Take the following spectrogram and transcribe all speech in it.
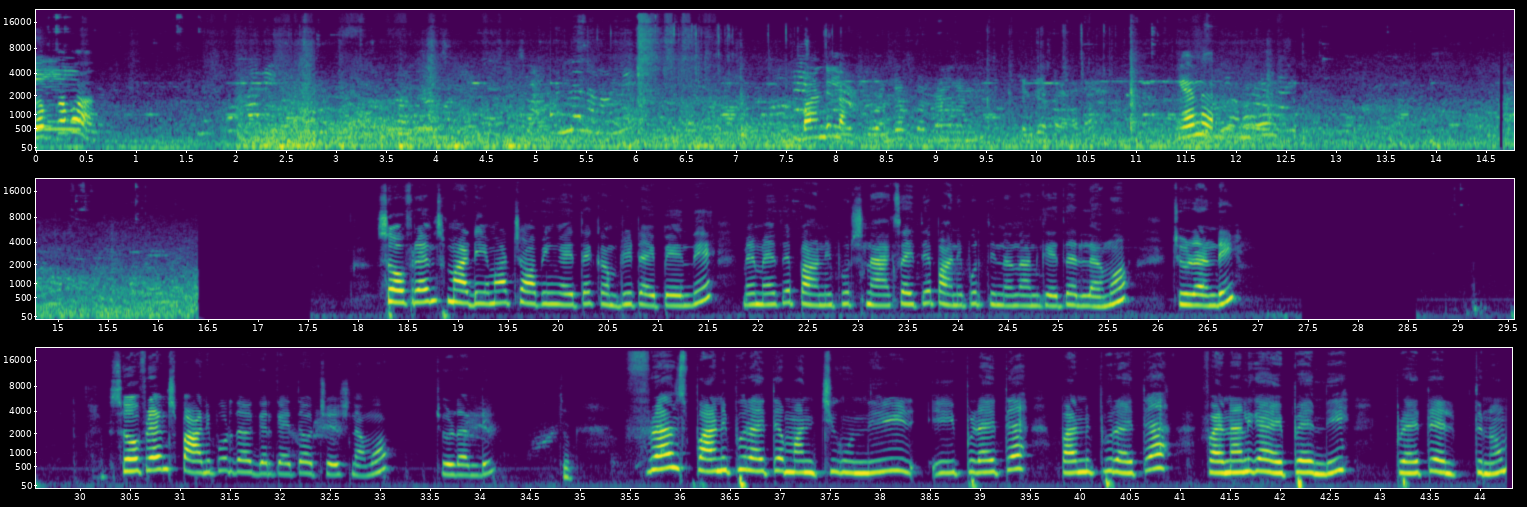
దొక్కబా బండిలా. ఏం లేదు సో ఫ్రెండ్స్ మా డిమార్ట్ షాపింగ్ అయితే కంప్లీట్ అయిపోయింది. మేమైతే పానీపూర్ స్నాక్స్ అయితే పానీపూర్ తినడానికి అయితే వెళ్ళాము. చూడండి. సో ఫ్రెండ్స్ పానీపూర్ దగ్గరికి అయితే వచ్చేసినాము. చూడండి. ఫ్రెండ్స్ పానీపూర్ అయితే మంచిగా ఉంది. ఇప్పుడైతే పానీపూర్ అయితే ఫైనల్గా అయిపోయింది. ఇప్పుడైతే వెళ్తున్నాం.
